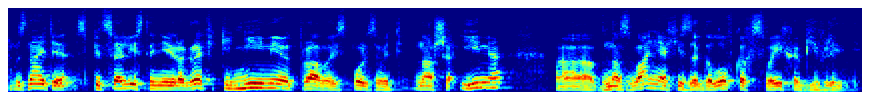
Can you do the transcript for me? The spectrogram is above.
вы знаете, специалисты нейрографики не имеют права использовать наше имя а, в названиях и заголовках своих объявлений.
